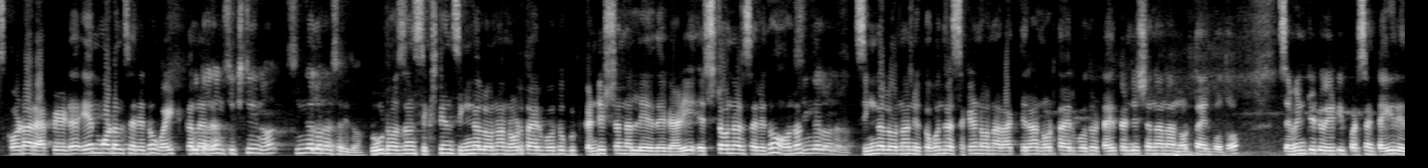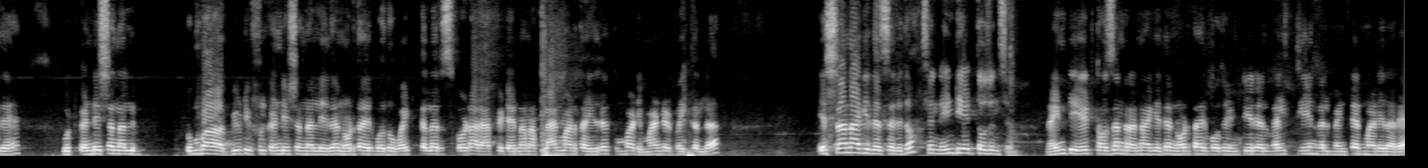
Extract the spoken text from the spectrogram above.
Skoda Rapid ಏನ್ ಮಾಡೆಲ್ ಸರ್ ಇದು? White colour sixteen single owner sir ಇದು. Two thousand sixteen single owner ನೋಡ್ತಾ ಇರ್ಬೋದು. ಗುಡ್ ಕಂಡೀಷನ್ ಅಲ್ಲಿ ಇದೆ ಗಾಡಿ. ಎಷ್ಟು ಓನರ್ ಸರ್ ಇದು? Owner single owner single owner ನೀವು ತಗೊಂಡ್ರೆ ಸೆಕೆಂಡ್ ಓನರ್ ಆಗ್ತೀರಾ? ನೋಡ್ತಾ ಇರಬಹುದು ಟೈರ್ ಕಂಡೀಷನ್ ಅನ್ನ ನೋಡ್ತಾ ಇರಬಹುದು seventy to eighty percent tyre ಇದೆ. ಗುಡ್ ಕಂಡೀಷನ್ ಅಲ್ಲಿ ತುಂಬಾ ಬ್ಯೂಟಿಫುಲ್ ಕಂಡೀಷನ್ ಅಲ್ಲಿ ಇದೆ. ನೋಡ್ತಾ ಇರ್ಬೋದು. ವೈಟ್ ಕಲರ್ ಸ್ಕೋಡಾ ರ್ಯಾಪಿಡ್ ಏನಾನ ಪ್ಲಾನ್ ಮಾಡ್ತಾ ಇದ್ರೆ ತುಂಬಾ ಡಿಮಾಂಡೆಡ್ ವೆಹಿಕಲ್ ಎಷ್ಟು ರನ್ ಆಗಿದೆ ಸರ್ ಇದು? Sir ninety eight thousand sir ninety eight thousand run ಆಗಿದೆ. ನೋಡ್ತಾ ಇರ್ಬೋದು interior well clean well maintain ಮಾಡಿದ್ದಾರೆ.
